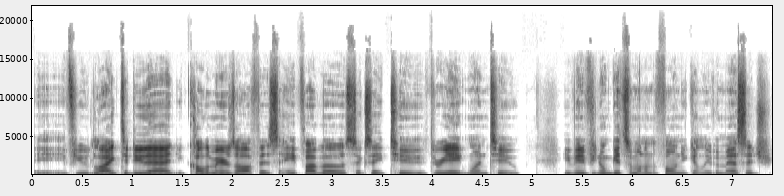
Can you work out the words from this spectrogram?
if you'd like to do that, you call the mayor's office 850-682-3812. Even if you don't get someone on the phone, you can leave a message.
